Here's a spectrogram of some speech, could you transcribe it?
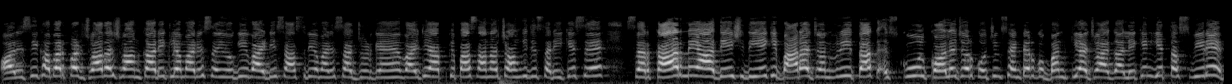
और इसी खबर पर ज़्यादा जानकारी के लिए हमारे सहयोगी वाईडी शास्त्री हमारे साथ जुड़ गए हैं। वाईडी, आपके पास आना चाहूँगी। जिस तरीके से सरकार ने आदेश दिए कि 12 जनवरी तक स्कूल, कॉलेज और कोचिंग सेंटर को बंद किया जाएगा, लेकिन ये तस्वीरें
